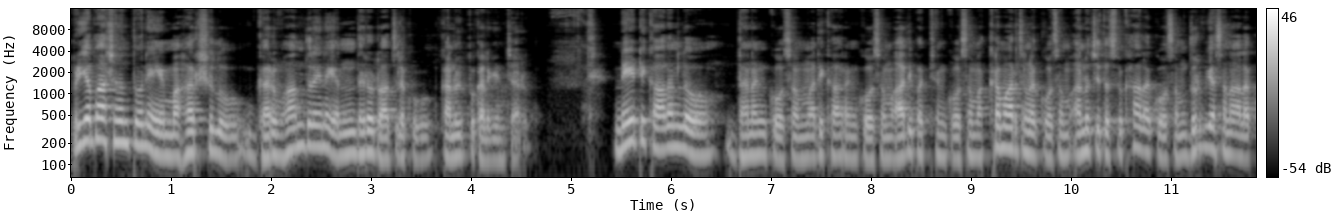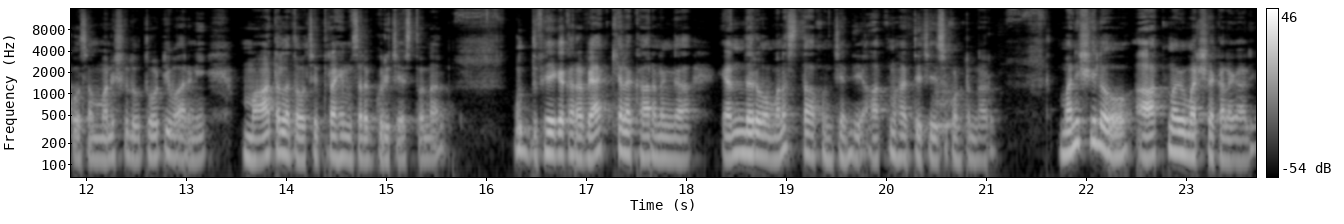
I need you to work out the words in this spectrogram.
ప్రియభాషణంతోనే మహర్షులు గర్వాంధులైన ఎందరో రాజులకు కనువిప్పు కలిగించారు. నేటి కాలంలో ధనం కోసం అధికారం కోసం ఆధిపత్యం కోసం అక్రమార్జనల కోసం అనుచిత సుఖాల కోసం దుర్వ్యసనాల కోసం మనుషులు తోటివారిని మాటలతో చిత్రహింసలకు గురి చేస్తున్నారు. ఉద్వేగకర వ్యాఖ్యల కారణంగా ఎందరో మనస్తాపం చెంది ఆత్మహత్య చేసుకుంటున్నారు. మనిషిలో ఆత్మవిమర్శ కలగాలి.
